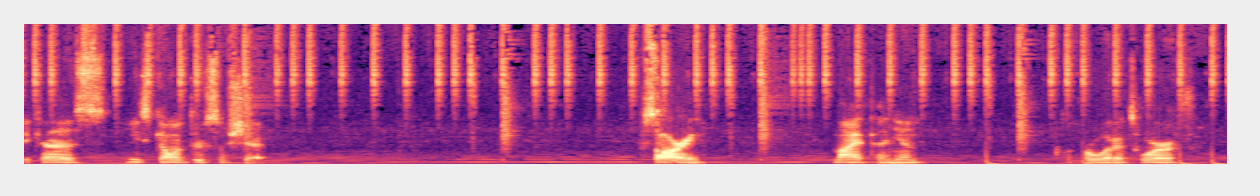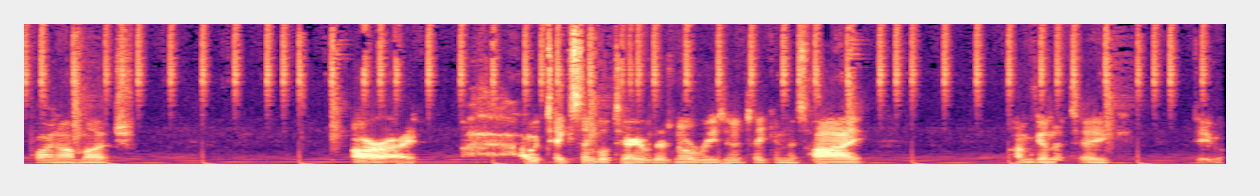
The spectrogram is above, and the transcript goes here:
because he's going through some shit. Sorry, my opinion. for what it's worth. Probably not much. All right. I would take Singletary, but there's no reason to take him this high. I'm to take David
